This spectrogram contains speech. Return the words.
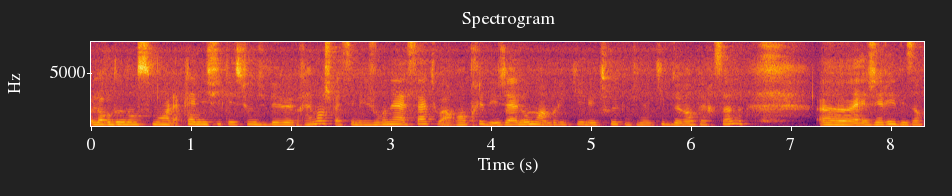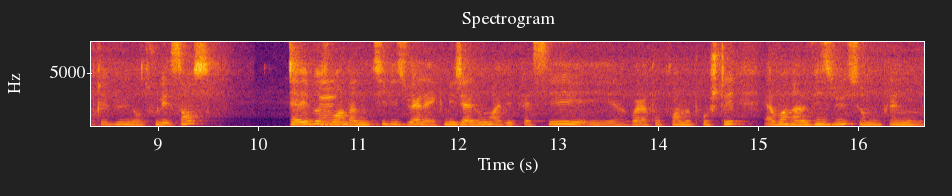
l'ordonnancement, la planification du BE. Vraiment, je passais mes journées à ça, tu vois, à rentrer des jalons, à imbriquer les trucs d'une équipe de 20 personnes, à gérer des imprévus dans tous les sens. J'avais besoin d'un outil visuel avec mes jalons à déplacer et euh, voilà pour pouvoir me projeter et avoir un visu sur mon planning.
